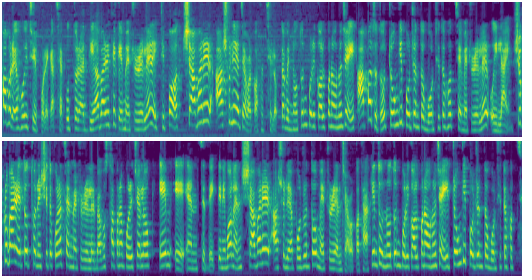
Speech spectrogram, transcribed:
খবরে হইচই পড়ে গেছে। উত্তরার দিয়াবাড়ি থেকে মেট্রো রেলের একটি পথ সাভারের আশুলিয়া যাওয়ার কথা ছিল। তবে নতুন পরিকল্পনা অনুযায়ী আপাতত টঙ্গী পর্যন্ত বর্ধিত হচ্ছে মেট্রো রেলের ওই লাইন। শুক্রবার এ তথ্য নিশ্চিত করেছেন মেট্রো রেলের ব্যবস্থাপনা পরিচালক এম এ এন সিদ্দিক। তিনি বলেন, সাভারের আশুলিয়া পর্যন্ত মেট্রো রেল যাওয়ার কথা, কিন্তু নতুন পরিকল্পনা অনুযায়ী টঙ্গী পর্যন্ত বর্ধিত হচ্ছে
